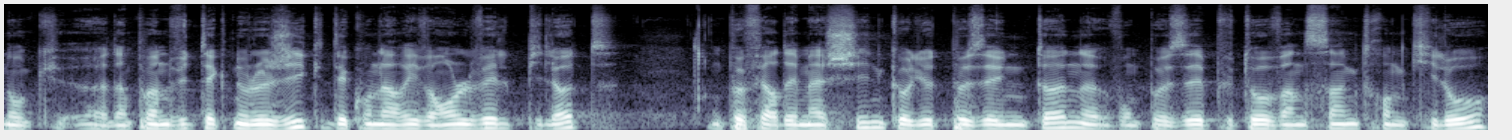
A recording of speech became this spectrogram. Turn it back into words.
Donc, euh, d'un point de vue technologique, dès qu'on arrive à enlever le pilote, on peut faire des machines qui, au lieu de peser une tonne, vont peser plutôt 25-30 kilos,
